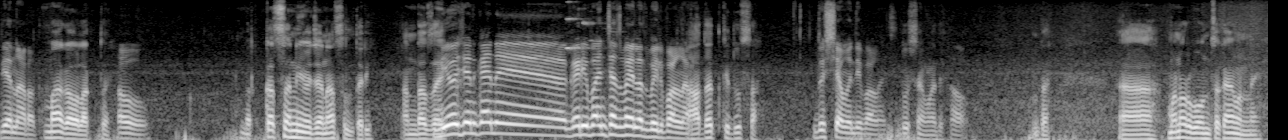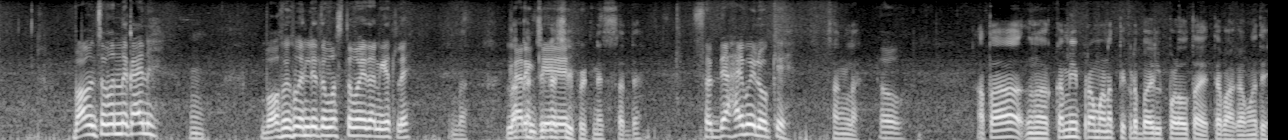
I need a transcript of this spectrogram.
देणार आता. मागावं लागतोय. हो. बरं कसं नियोजन असेल तरी? अंदाज आहे? नियोजन काय नाही गरिबांच्याच बैलात बैल पाळणार. आदत की दुसरा? दुसऱ्यामध्ये पाळायचं. दुसऱ्यामध्ये. हो. बरं. मनोहर भाऊंचं काय म्हणणं आहे? भावांचं म्हणणं काय नाही. हम्म. भाऊ म्हणले तर मस्त मैदान घेतलंय. बरं. कशी फिटनेस सध्या. सध्या हाय बैल ओके. चांगला आहे. हो. आता अ, कमी प्रमाणात तिकडे बैल पळवत आहेत त्या भागामध्ये.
